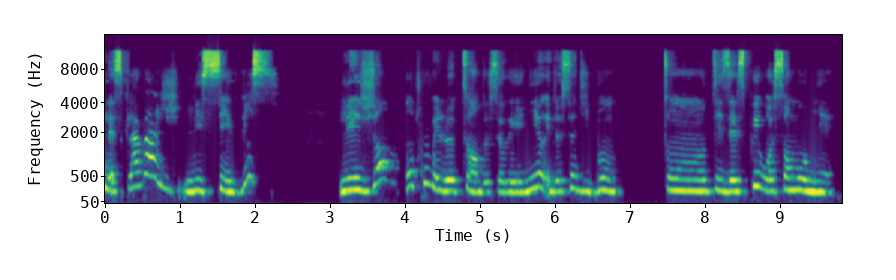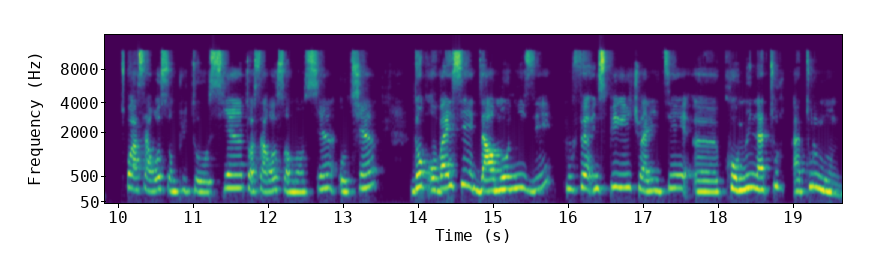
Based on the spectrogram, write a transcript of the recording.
l'esclavage, les sévices, les gens ont trouvé le temps de se réunir et de se dire, bon, ton, tes esprits ressemblent aux miens. Toi, ça ressemble plutôt au sien, toi, ça ressemble au sien, au tien. Donc, on va essayer d'harmoniser pour faire une spiritualité euh, commune à tout, à tout le monde,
